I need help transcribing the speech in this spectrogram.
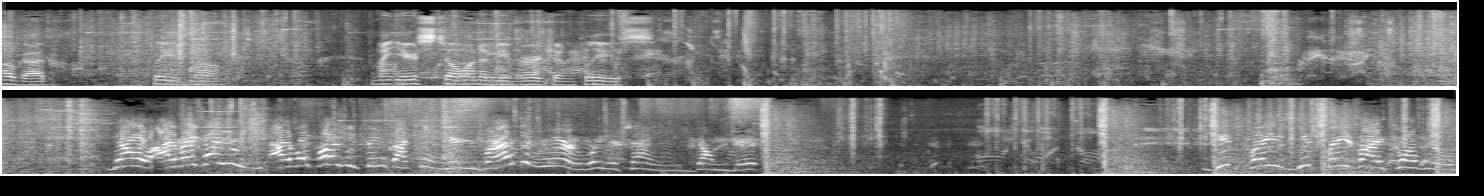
Oh god. Please no. My ears still want to be virgin, please. Yo, I like how you, I like how you think I can't hear you, but I can hear what you're saying, you dumb bitch. You a dumb bitch. Get praised, get praised by a 12 year old.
